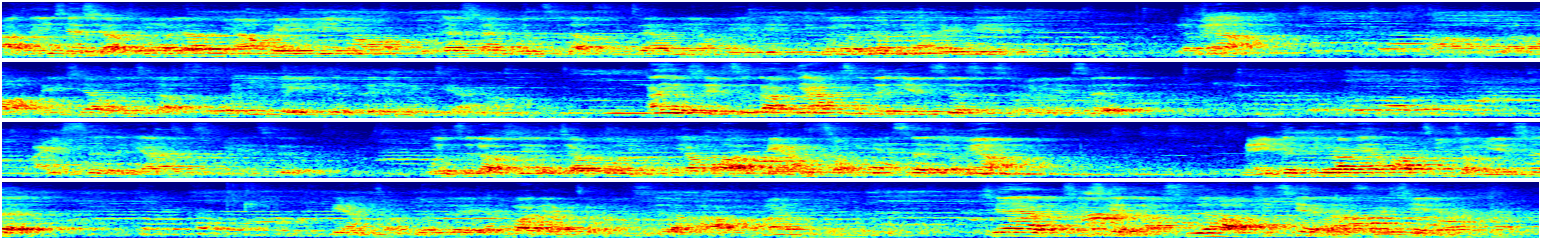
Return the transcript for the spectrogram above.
好，等一下小朋友要描黑边哦，要像文子老师这样描黑边，你们有没有描黑边？有没有？好，有哈。等一下文子老师会一个一个跟你们讲哦。那有谁知道鸭子的颜色是什么颜色？白色的鸭子什么颜色？文子老师有教过你们要画两种颜色，有没有？每一个地方要画几种颜色？两种，对不对？要画两种颜色。好，现在要机械老师哈，机械老师先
